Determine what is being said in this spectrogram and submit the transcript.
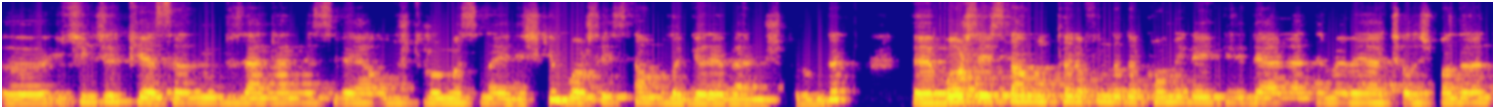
e, ikinci piyasanın düzenlenmesi veya oluşturulmasına ilişkin Borsa İstanbul'a görev vermiş durumda. E, Borsa İstanbul tarafında da konuyla ilgili değerlendirme veya çalışmaların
